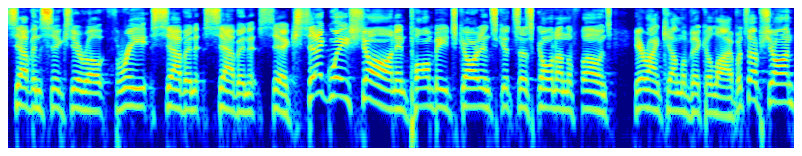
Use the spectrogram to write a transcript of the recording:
760 3776. Segway Sean in Palm Beach Gardens gets us going on the phones here on Ken LaVicka Live. What's up, Sean?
